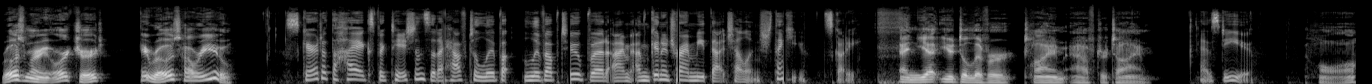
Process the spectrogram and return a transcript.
Rosemary Orchard. Hey Rose, how are you? Scared of the high expectations that I have to live live up to, but I'm I'm going to try and meet that challenge. Thank you, Scotty. And yet you deliver time after time. As do you. Aw.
